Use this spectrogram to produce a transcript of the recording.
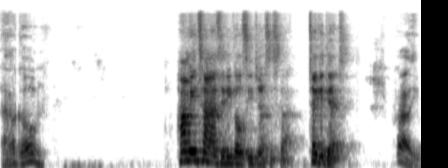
I'll go. How many times did he go see Justin Scott? Take a guess. Probably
